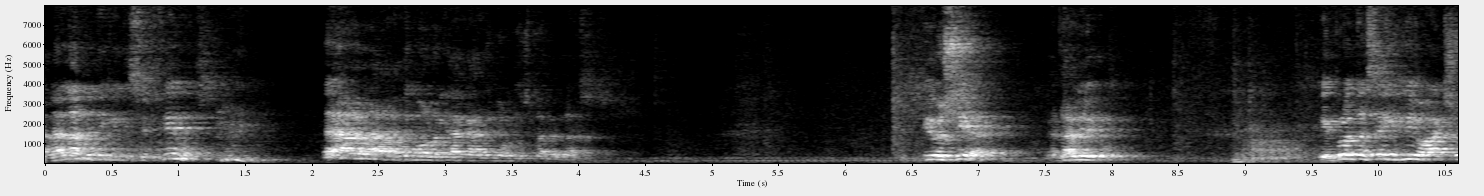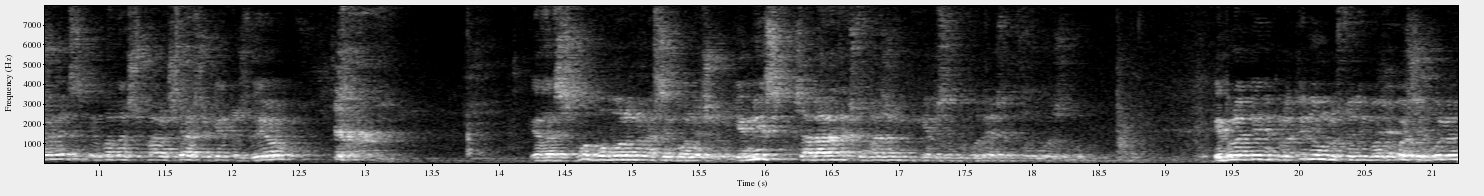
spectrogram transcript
Αναλάβετε και τις ευθύνες. Δεν αναλάβατε μόνο για να κάνετε μόνο τις παρελάσει. Η ουσία, καταλήγω. Η πρόταση έχει δύο άξονες. Εγώ θα σας παρουσιάσω και τους δύο και θα σας πω πού μπορούμε να συμφωνήσουμε. Και εμείς, σαν παράδοξο, βάζουμε και ψηφοφορία στο Υπουργικό Συμβούλιο. Η πρώτη είναι προτείνουμε στο Δημοτικό Συμβούλιο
